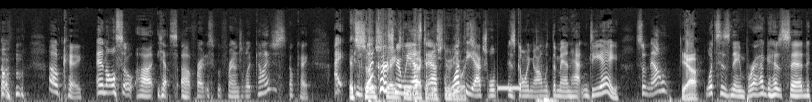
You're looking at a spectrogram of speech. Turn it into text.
Um, okay, and also, uh, yes, uh, Fridays with Frangela. Can I just okay? I It's Glenn so strange Kirschner. to We be asked back to in your ask studio. what the It's- actual is going on with the Manhattan DA. So now, Yeah. what's his name? Bragg has said,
